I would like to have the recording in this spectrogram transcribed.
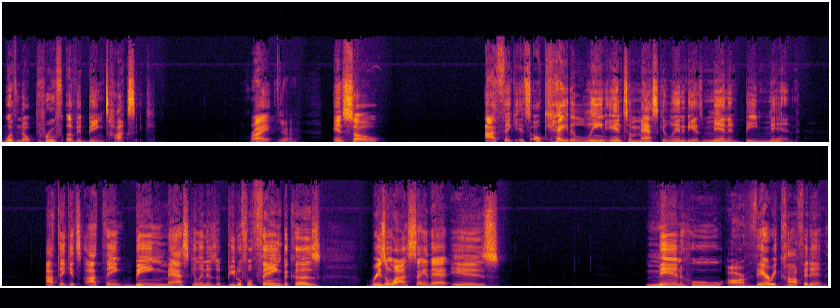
with no proof of it being toxic. Right? Yeah. And so I think it's okay to lean into masculinity as men and be men. I think it's I think being masculine is a beautiful thing because reason why I say that is men who are very confident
